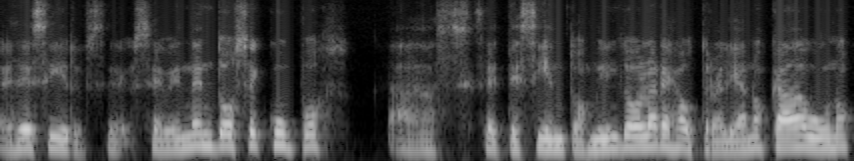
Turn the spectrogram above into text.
es decir, se, venden 12 cupos a 700 mil dólares australianos cada uno.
